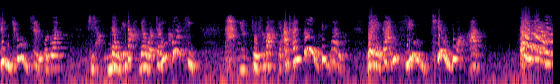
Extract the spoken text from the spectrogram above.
人穷志不短只要你能给大娘我争口气。大娘就是把家产都赔完了我也甘心情愿。大娘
